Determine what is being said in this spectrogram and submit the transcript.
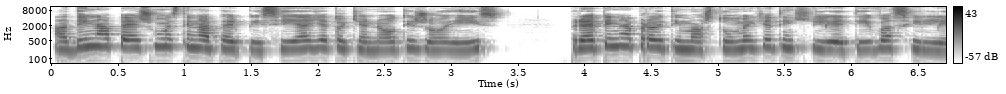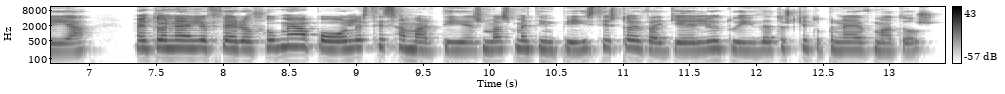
Αντί να πέσουμε στην απελπισία για το κενό της ζωής, πρέπει να προετοιμαστούμε για την χιλιετή βασιλεία με το να ελευθερωθούμε από όλες τις αμαρτίες μας με την πίστη στο Ευαγγέλιο του Ήδατος και του Πνεύματος.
